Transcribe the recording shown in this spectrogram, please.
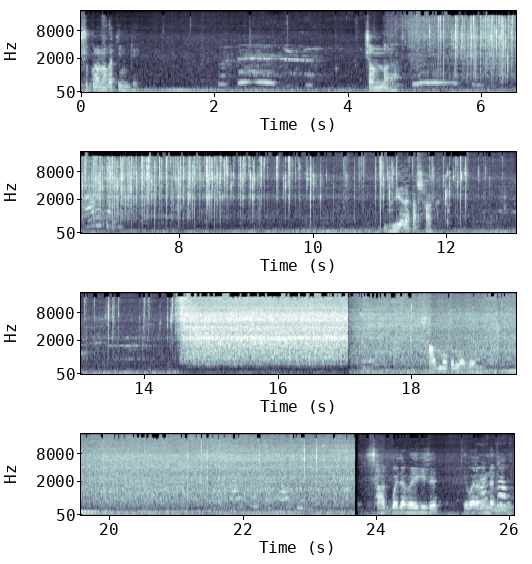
শুকনো লঙ্কা তিনটে। চন্দনা। ধুয়ে রাখা শাক। স্বাদ মতো লবণ। শাক ভাজা হয়ে গেছে, এবার আমি নামিয়ে নেব।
